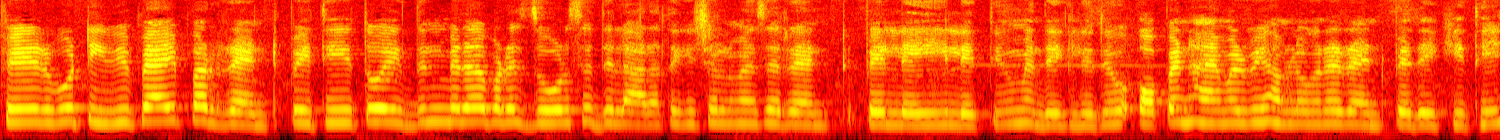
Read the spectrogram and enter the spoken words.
फिर वो टीवी पे आई पर रेंट पे थी तो एक दिन मेरा बड़े ज़ोर से दिल आ रहा था कि चलो मैं इसे रेंट पे ले ही लेती हूँ, मैं देख लेती हूँ। ओपन हाइमर भी हम लोगों ने रेंट पे देखी थी।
